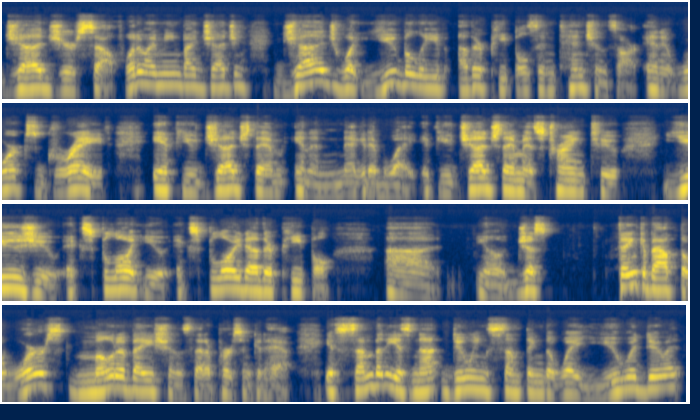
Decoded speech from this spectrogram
judge yourself. What do I mean by judging? Judge what you believe other people's intentions are. And it works great if you judge them in a negative way. If you judge them as trying to use you, exploit you, exploit other people, uh, you know, just think about the worst motivations that a person could have. If somebody is not doing something the way you would do it,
